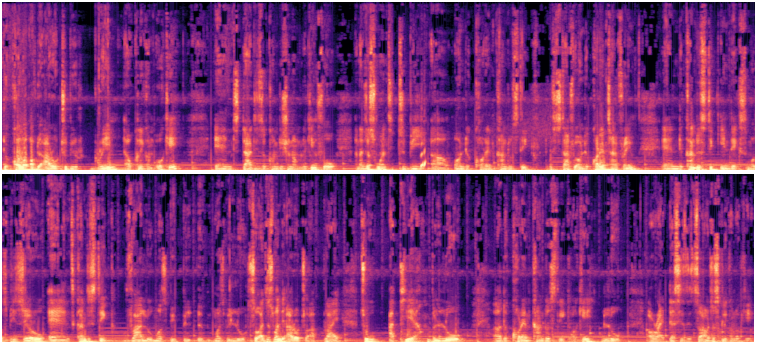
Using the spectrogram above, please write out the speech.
the color of the arrow to be green. I'll click on ok and that is the condition i'm looking for. And i just want it to be uh, on the current candlestick which is for on the current time frame. And the candlestick index must be zero and candlestick value must be, be must be low. So i just want the arrow to apply to appear below uh, the current candlestick okay? Low. All right this is it. So i'll just click on ok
